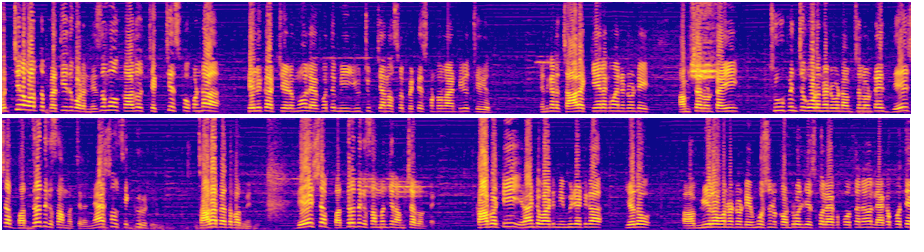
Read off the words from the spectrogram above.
వచ్చిన వార్త ప్రతిదీ కూడా నిజమో కాదో చెక్ చేసుకోకుండా టెలికాస్ట్ చేయడమో లేకపోతే మీ యూట్యూబ్ ఛానల్స్లో పెట్టేసుకోవడం లాంటివి చేయొద్దు. ఎందుకంటే చాలా కీలకమైనటువంటి అంశాలు ఉంటాయి చూపించకూడనటువంటి అంశాలు ఉంటాయి. దేశ భద్రతకు సంబంధించిన నేషనల్ సెక్యూరిటీ చాలా పెద్ద పదం ఇది. దేశ భద్రతకు సంబంధించిన అంశాలు ఉంటాయి. కాబట్టి ఇలాంటి వాటిని ఇమీడియట్గా ఏదో మీలో ఉన్నటువంటి ఎమోషన్ కంట్రోల్ చేసుకోలేకపోతేనో లేకపోతే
